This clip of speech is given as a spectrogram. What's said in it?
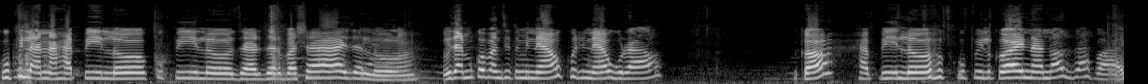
কুপিলা না হ্যাপি লোক কুপিলো, যার যার বাসায় গেলো। ওই যে আমি কমানছি তুমি নেও, খড়ি নেও, ঘুরাও। ক হ্যাপি লোক কুপিল কয় না নজা পাই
